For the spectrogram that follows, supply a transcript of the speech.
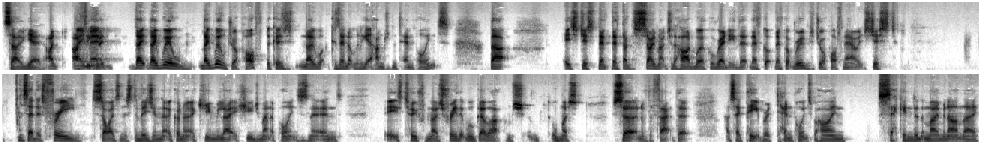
so yeah, I, I Amen. think they, they will they will drop off because no because they're not going to get one hundred and ten points, but it's just they've, they've done so much of the hard work already that they've got they've got room to drop off now. It's just I said there's three sides in this division that are going to accumulate a huge amount of points, isn't it? And it is two from those three that will go up. I'm, I'm almost certain of the fact that I'd say Peterborough are ten points behind second at the moment, aren't they?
